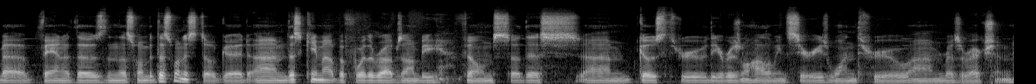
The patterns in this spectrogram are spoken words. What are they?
uh, fan of those than this one, but this one is still good. Um, this came out before the Rob Zombie films, so this um, goes through the original Halloween series one through um, Resurrection,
